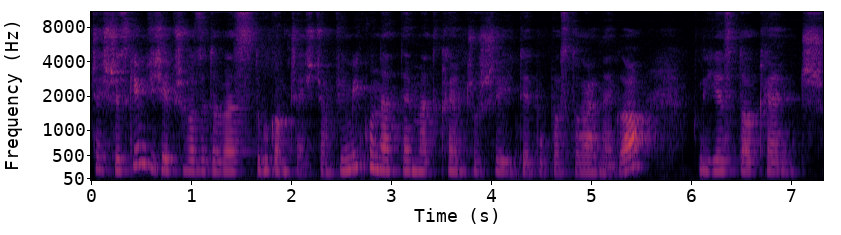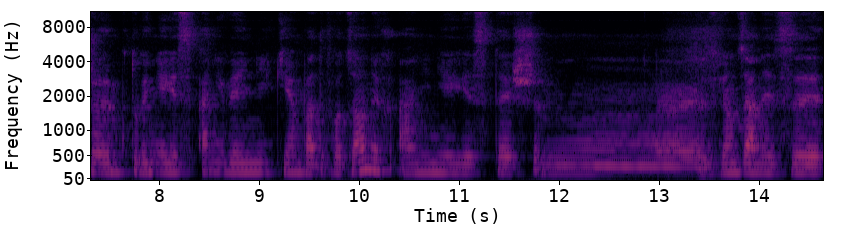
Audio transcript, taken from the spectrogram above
Cześć wszystkim, dzisiaj przychodzę do Was z drugą częścią filmiku na temat kręczu szyi typu posturalnego. Jest to kręcz, który nie jest ani wynikiem wad wrodzonych, ani nie jest też mm, związany z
